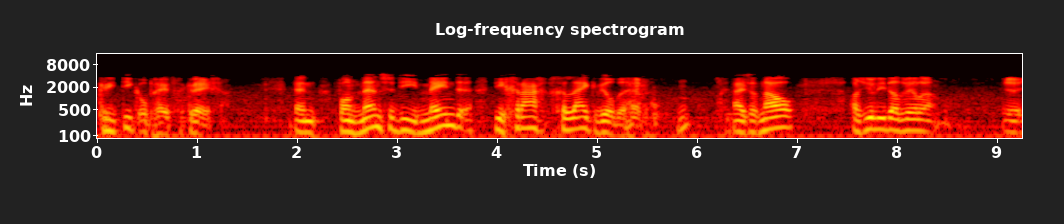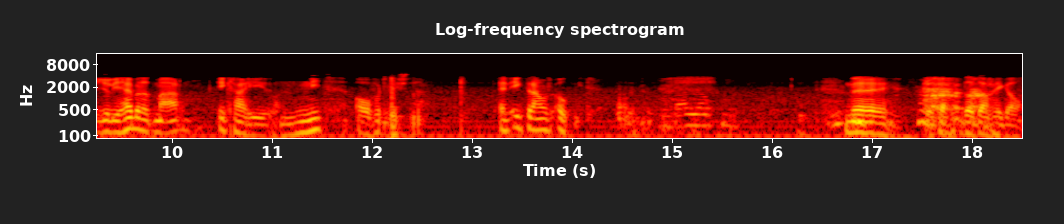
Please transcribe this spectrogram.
kritiek op heeft gekregen. En van mensen die meenden, die graag gelijk wilden hebben. Hm? Hij zegt nou, als jullie dat willen, jullie hebben het maar. Ik ga hier niet over twisten. En ik trouwens ook niet. Jij ook niet. Nee, dat dacht, dat dacht ik al.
